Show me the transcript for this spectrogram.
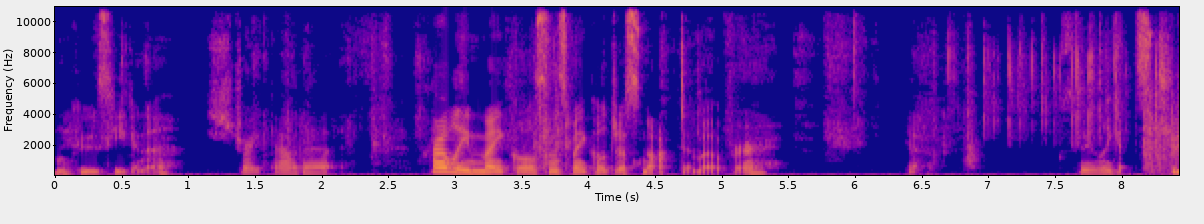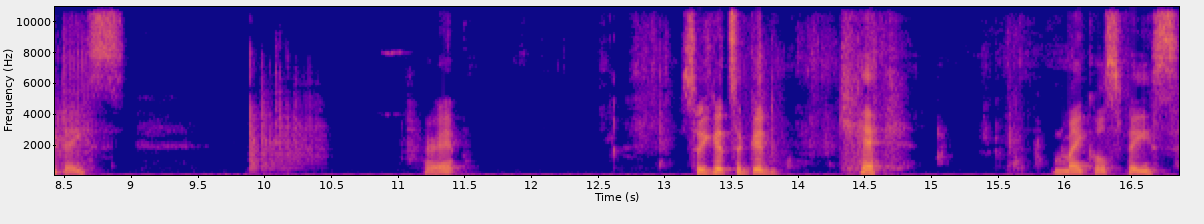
And who's he gonna strike out at? Probably Michael, since Michael just knocked him over. Yeah. So he only gets two dice. Alright. So he gets a good kick in Michael's face.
